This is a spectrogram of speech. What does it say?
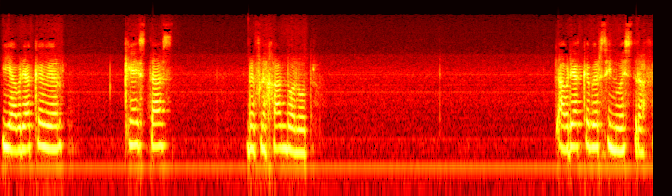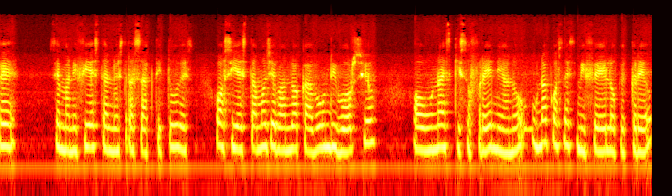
Y habría que ver qué estás reflejando al otro. Habría que ver si nuestra fe se manifiesta en nuestras actitudes o si estamos llevando a cabo un divorcio o una esquizofrenia, ¿no? Una cosa es mi fe, lo que creo,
